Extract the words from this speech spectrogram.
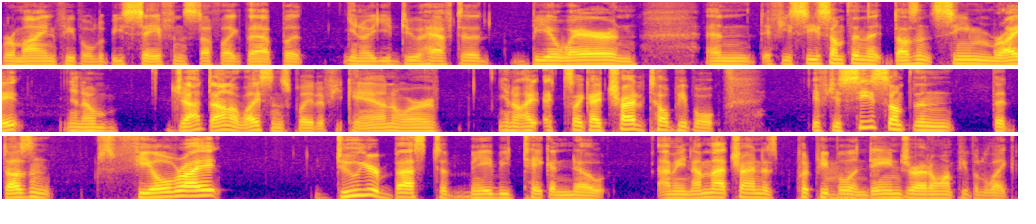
remind people to be safe and stuff like that, but you know, you do have to be aware and and if you see something that doesn't seem right, you know, jot down a license plate if you can or you know, I, it's like I try to tell people if you see something that doesn't feel right, do your best to maybe take a note. I mean, I'm not trying to put people Mhm. in danger. I don't want people to like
